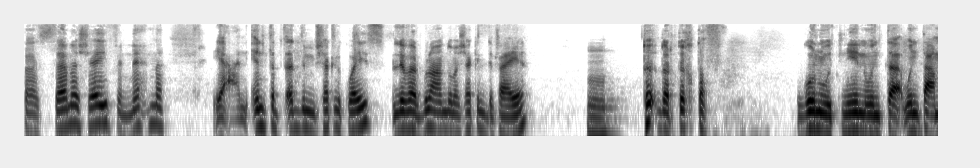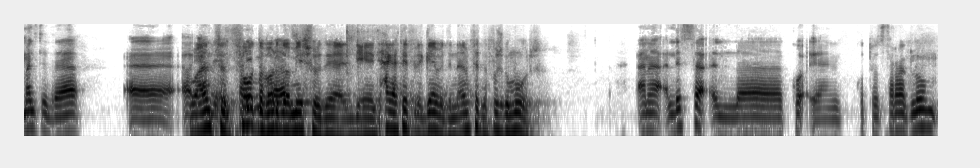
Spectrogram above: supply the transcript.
بس أنا شايف إن إحنا يعني أنت بتقدم بشكل كويس. ليفربول عنده مشاكل دفاعية. امم تقدر تخطف جون واتنين وانت وأنت عملت ده آه يعني وانفيلد فاضي ما برضه. ميشو دي دي- يعني دي حاجة هتفرق جامد إن أنفيلد ما فيهوش جمهور أنا لسه يعني كنت بتفرج لهم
